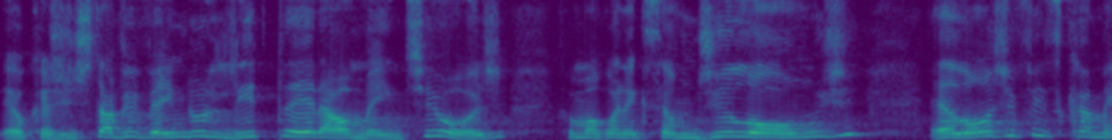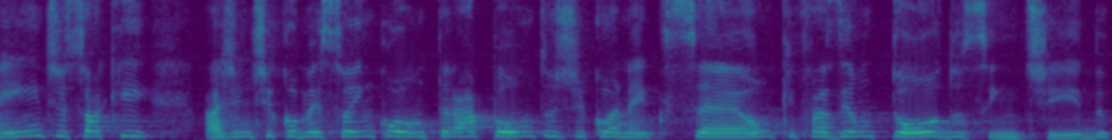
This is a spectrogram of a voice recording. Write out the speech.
é, é o que a gente está vivendo literalmente hoje. Foi uma conexão de longe, é longe fisicamente, só que a gente começou a encontrar pontos de conexão que faziam todo sentido.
